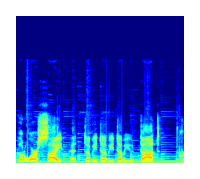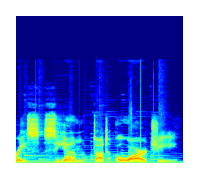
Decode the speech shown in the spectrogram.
go to our site at www.gracecm.org.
